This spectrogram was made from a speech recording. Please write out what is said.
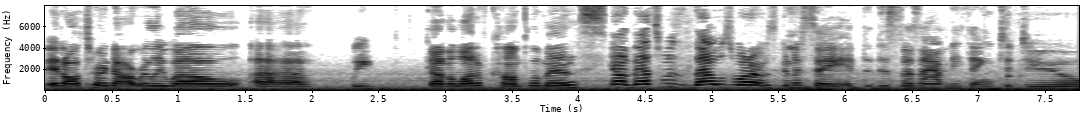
it all turned out really well. Uh, we got a lot of compliments. Yeah, that's was that was what I was gonna say. It, this doesn't have anything to do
